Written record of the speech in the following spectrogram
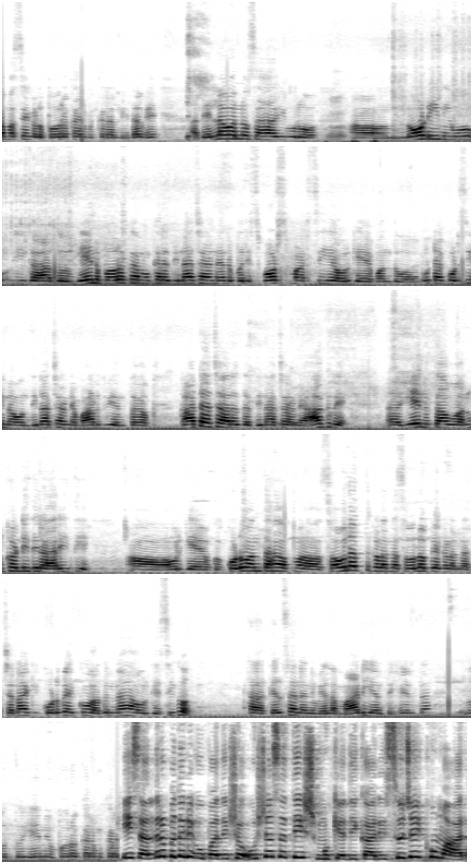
ಸಮಸ್ಯೆಗಳು ಪೌರ ಕಾರ್ಮಿಕರಲ್ಲಿ ಇದಾವೆ ಅದೆಲ್ಲವನ್ನು ಸಹ ಇವರು ನೋಡಿ ನೀವು ಈಗ ಅದು ಏನು ಪೌರ ಕಾರ್ಮಿಕರ ದಿನಾಚರಣೆಯನ್ನು ಬರೀ ಸ್ಪೋರ್ಟ್ಸ್ ಮಾಡಿಸಿ ಅವ್ರಿಗೆ ಒಂದು ಊಟ ಕೊಡಿಸಿ ನಾವು ಒಂದು ದಿನಾಚರಣೆ ಮಾಡಿದ್ವಿ ಅಂತ ಕಾಟಾಚಾರದ ದಿನಾಚರಣೆ ಆಗದೆ ಏನು ತಾವು ಅನ್ಕೊಂಡಿದ್ದೀರಾ ಆ ರೀತಿ ಅವ್ರಿಗೆ ಕೊಡುವಂತಹ ಸೌಲಭ್ಯಗಳನ್ನು ಸೌಲಭ್ಯಗಳನ್ನ ಚೆನ್ನಾಗಿ ಕೊಡಬೇಕು, ಅದನ್ನ ಅವ್ರಿಗೆ ಸಿಗೋ ಕೆಲಸನ ನೀವೆಲ್ಲ ಮಾಡಿ ಅಂತ ಹೇಳ್ತಾ ಈ ಸಂದರ್ಭದಲ್ಲಿ ಉಪಾಧ್ಯಕ್ಷ ಉಷಾ ಸತೀಶ್ ಮುಖ್ಯಾಧಿಕಾರಿ ಸುಜಯ್ ಕುಮಾರ್,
